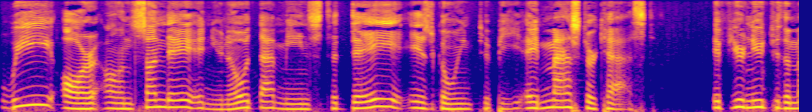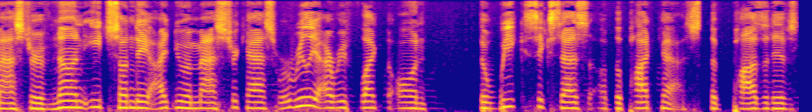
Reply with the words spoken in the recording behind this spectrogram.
We are on Sunday, and you know what that means. Today is going to be a mastercast. If you're new to the Master of None, each Sunday I do a mastercast where really I reflect on the week success of the podcast, the positives,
